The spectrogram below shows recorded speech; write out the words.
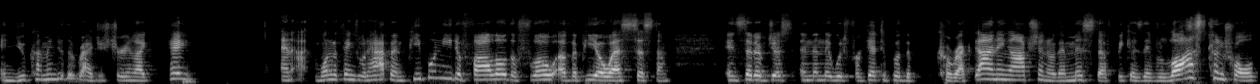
and you come into the registry and like, hey, and one of the things would happen, people need to follow the flow of the POS system instead of just and then they would forget to put the correct dining option or they miss stuff because they've lost control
